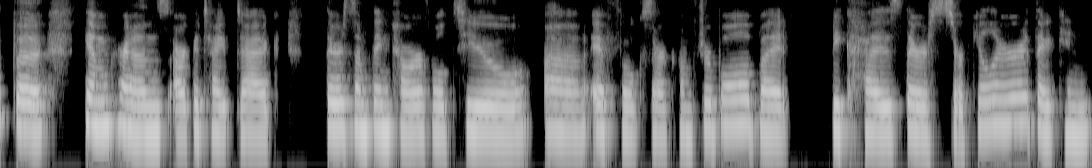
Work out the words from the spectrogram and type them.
the Kim Krans archetype deck. There's something powerful too um, if folks are comfortable, but because they're circular, they can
